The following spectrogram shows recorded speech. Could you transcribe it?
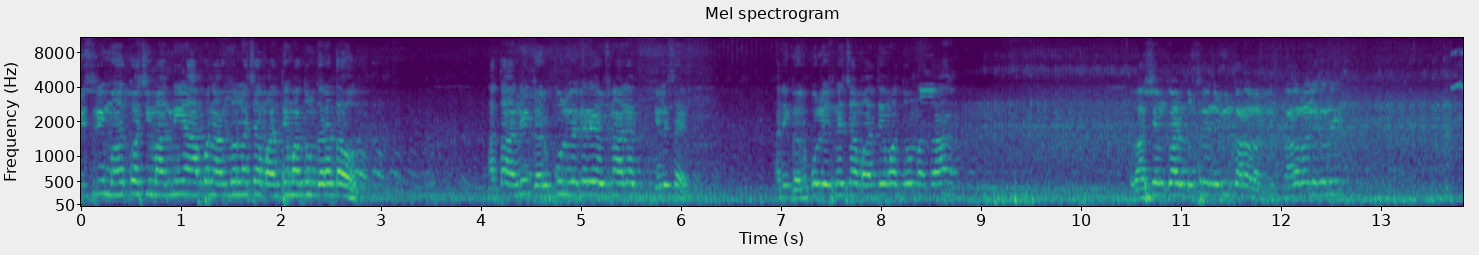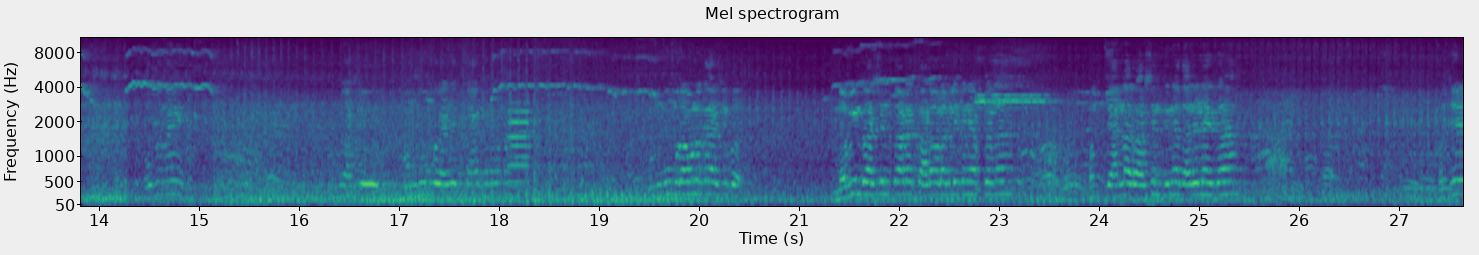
तिसरी महत्वाची मागणी आपण आंदोलनाच्या माध्यमातून करत आहोत. आता अनेक घरकुल वगैरे योजना आल्या गेले साहेब. आणि घरकुल योजनेच्या माध्यमातून आता राशन कार्ड दुसरे नवीन काढावं लागले. काढावं लागले का नाही? हो का नाही? असे गुंगुम राहिले काय करावं? गुंगुम राहू नका अजिबात? नवीन राशन कार्ड काढावं लागले की नाही आपल्याला? मग त्यांना राशन देण्यात आलेलं आहे का? म्हणजे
